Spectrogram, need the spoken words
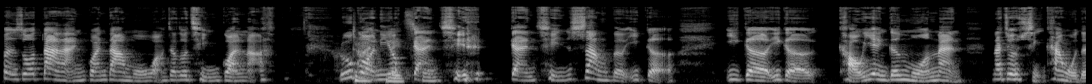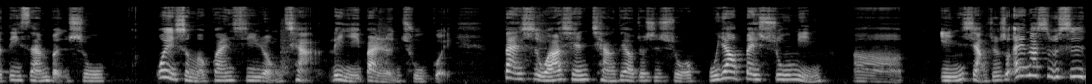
不能说大难关大魔王，叫做情关啦。如果你有感情感情上的一个一个一个考验跟磨难，那就请看我的第三本书。为什么关系融洽，另一半人出轨？但是我要先强调，就是说不要被书名呃影响，就是说，哎，那是不是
